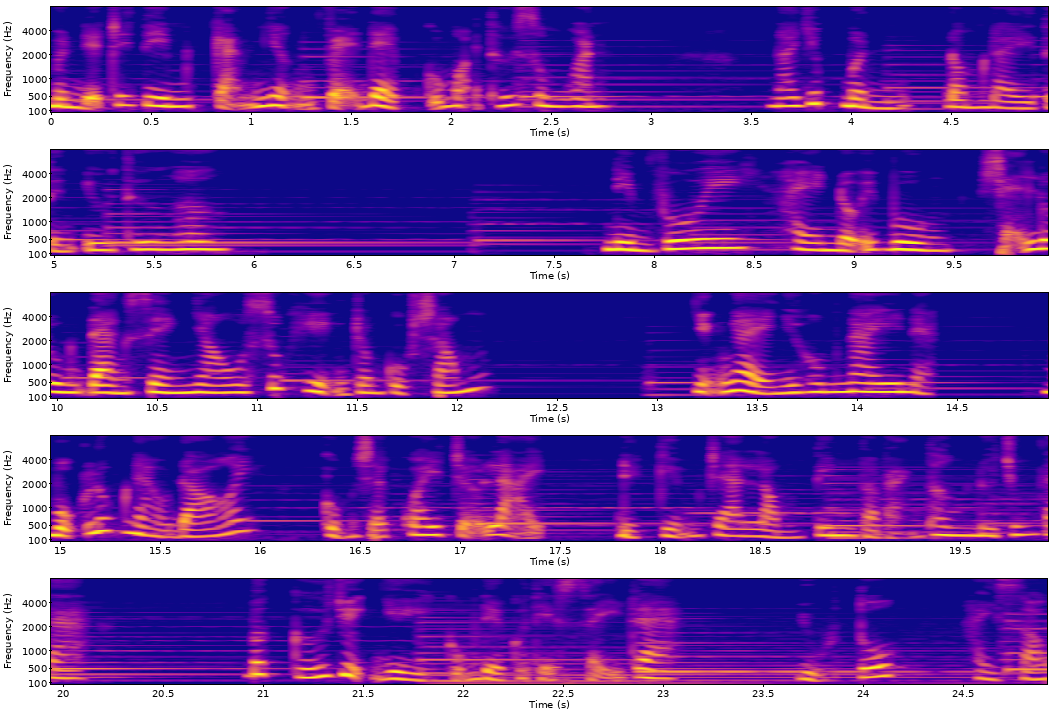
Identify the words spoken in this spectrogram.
Mình để trái tim cảm nhận vẻ đẹp của mọi thứ xung quanh. Nó giúp mình đong đầy tình yêu thương hơn niềm vui hay nỗi buồn sẽ luôn đan xen nhau xuất hiện trong cuộc sống. Những ngày như hôm nay nè một lúc nào đó cũng sẽ quay trở lại để kiểm tra lòng tin và bản thân nơi chúng ta. Bất cứ chuyện gì cũng đều có thể xảy ra dù tốt hay xấu.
